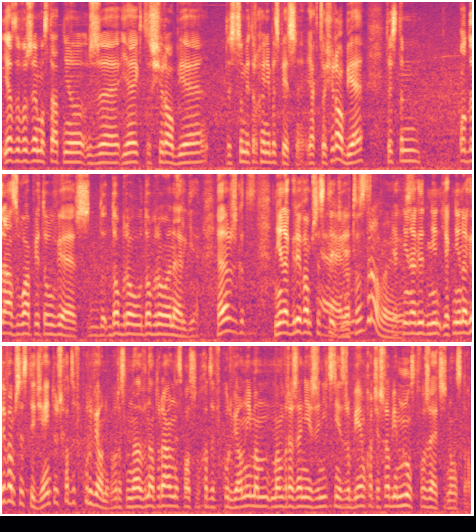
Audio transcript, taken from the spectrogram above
ja zauważyłem ostatnio, że ja jak coś robię, to jest w sumie trochę niebezpieczne. Jak coś robię, to jestem od razu łapię tą, wiesz, do, dobrą, dobrą energię. Ja na przykład nie nagrywam przez tydzień. Ej, no to zdrowe Jak jest. nie, nagry, nie, jak nie nagrywam przez tydzień, to już chodzę wkurwiony, po prostu na, w naturalny sposób chodzę wkurwiony i mam, mam wrażenie, że nic nie zrobiłem, chociaż robię mnóstwo rzeczy non-stop.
